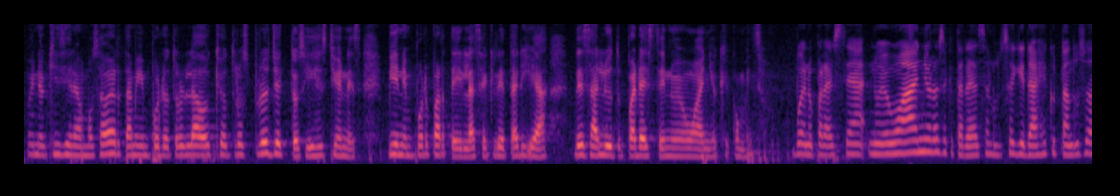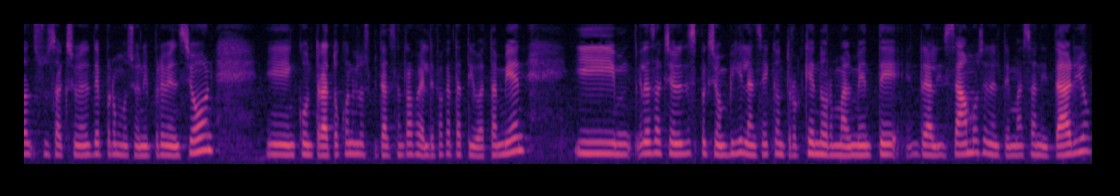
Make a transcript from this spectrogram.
Bueno, quisiéramos saber también por otro lado qué otros proyectos y gestiones vienen por parte de la Secretaría de Salud para este nuevo año que comenzó. Bueno, para este nuevo año la Secretaría de Salud seguirá ejecutando sus acciones de promoción y prevención en contrato con el Hospital San Rafael de Facatativa también y las acciones de inspección, vigilancia y control que normalmente realizamos en el tema sanitario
